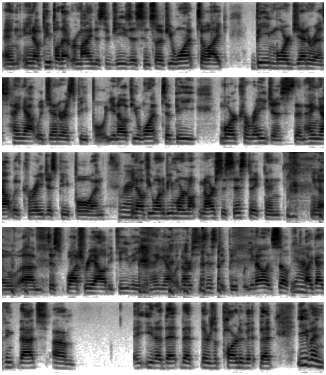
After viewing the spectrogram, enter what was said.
And, you know, people that remind us of Jesus. And so if you want to, like, be more generous, hang out with generous people. You know, if you want to be more courageous, then hang out with courageous people. And, right. you know, if you want to be more narcissistic, then, you know, um, just watch reality TV and hang out with narcissistic people, you know? And so, yeah. like, I think that's, um, you know that that there's a part of it that even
